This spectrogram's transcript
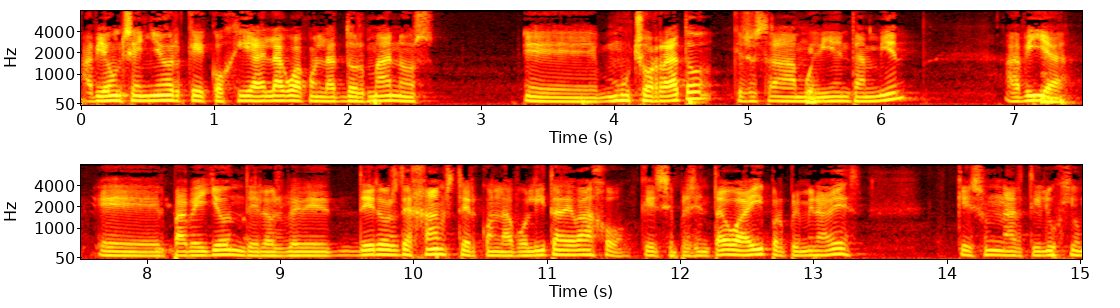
había un señor que cogía el agua con las dos manos eh, mucho rato, que eso estaba muy bien también. Había eh, el pabellón de los bebederos de hámster con la bolita debajo, que se presentaba ahí por primera vez, que es un artilugio,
